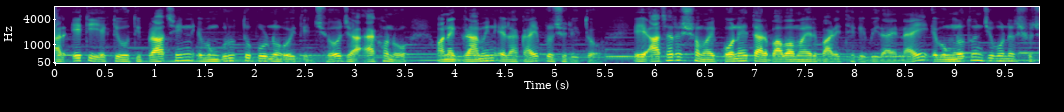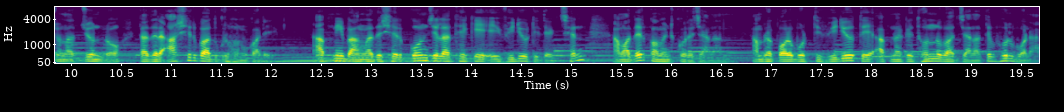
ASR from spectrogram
আর এটি একটি অতি প্রাচীন এবং গুরুত্বপূর্ণ ঐতিহ্য যা এখনও অনেক গ্রামীণ এলাকায় প্রচলিত। এই আচারের সময় কনে তার বাবা মায়ের বাড়ি থেকে বিদায় নেয় এবং নতুন জীবনের সূচনার জন্য তাদের আশীর্বাদ গ্রহণ করে। আপনি বাংলাদেশের কোন জেলা থেকে এই ভিডিওটি দেখছেন, আমাদের কমেন্ট করে জানান। আমরা পরবর্তী ভিডিওতে আপনাকে ধন্যবাদ জানাতে ভুলব না।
